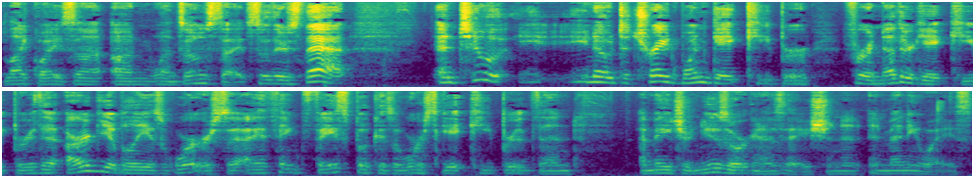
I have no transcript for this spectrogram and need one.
likewise on, on one's own side. So there's that and two, you know, to trade one gatekeeper for another gatekeeper that arguably is worse. I think Facebook is a worse gatekeeper than a major news organization in, in many ways.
